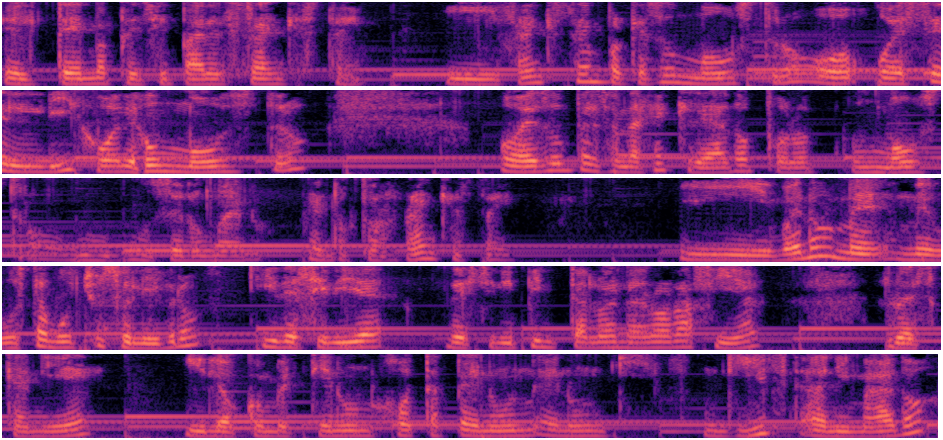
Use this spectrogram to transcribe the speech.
el tema principal es Frankenstein. Y Frankenstein porque es un monstruo o, o es el hijo de un monstruo o es un personaje creado por un monstruo, un, un ser humano, el doctor Frankenstein. Y bueno, me, me, gusta mucho su libro y decidí, decidí pintarlo en aerografía, lo escaneé y lo convertí en un JP, en un, en un GIF, animado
